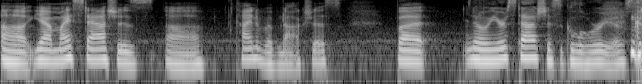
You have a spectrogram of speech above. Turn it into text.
uh, yeah, my stash is uh, kind of obnoxious. But No, your stash is glorious.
